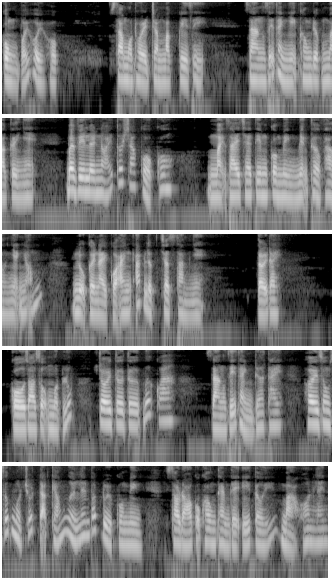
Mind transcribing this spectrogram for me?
cùng với hồi hộp. Sau một hồi trầm mặc kỳ dị, Giang dễ thành nhị không được mà cười nhẹ, bởi vì lời nói thốt ra của cô. Mạnh dai trái tim của mình miệng thở phào nhẹ nhõm, nụ cười này của anh áp lực chợt giảm nhẹ. Tới đây. Cô do dụng một lúc, rồi từ từ bước qua. Giang dĩ thành đưa tay, hơi dùng sức một chút đã kéo người lên bắp đùi của mình, sau đó cũng không thèm để ý tới mà hôn lên.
